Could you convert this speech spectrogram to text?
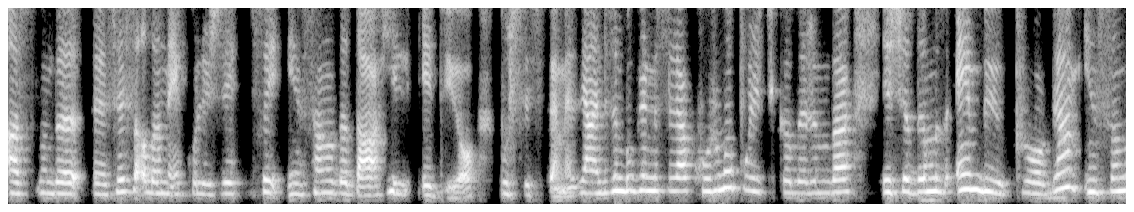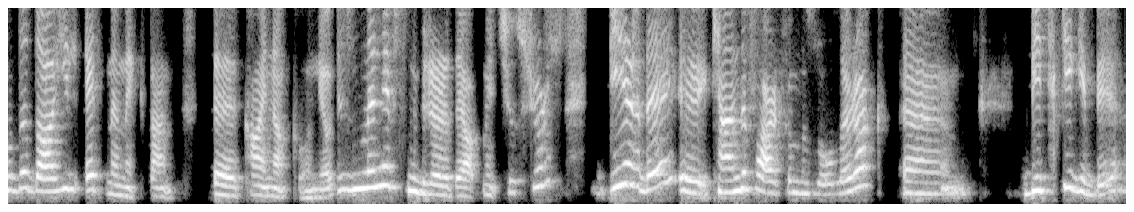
aslında e, ses alanı ekolojisi insanı da dahil ediyor bu sisteme. Yani bizim bugün mesela koruma politikalarında yaşadığımız en büyük problem insanı da dahil etmemekten e, kaynaklanıyor. Biz bunların hepsini bir arada yapmaya çalışıyoruz. Bir de e, kendi farkımız olarak e, bitki gibi,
